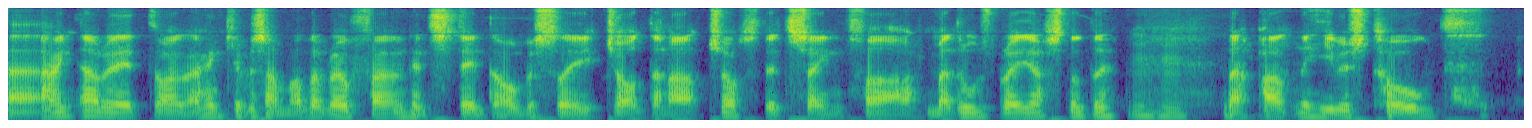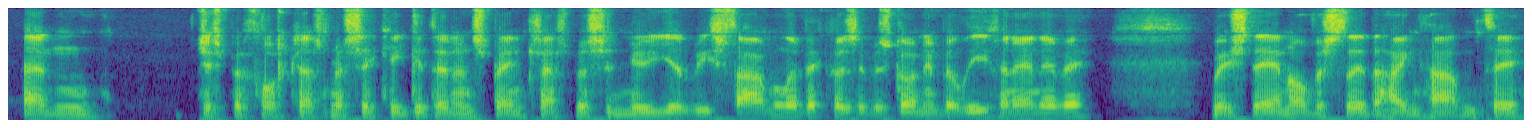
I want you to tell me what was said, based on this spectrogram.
I think I read, I think it was a Motherwell fan had said that obviously Jordan Archer had signed for Middlesbrough yesterday, mm-hmm. and apparently he was told in just before Christmas he could get in and spend Christmas and New Year with his family because he was going to be leaving anyway. Which then obviously the thing happened to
